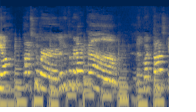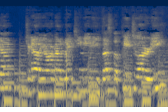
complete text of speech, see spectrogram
Hey y'all, Pops Cooper, LivingCooper.com. Look what Pops got. Check it out y'all, I got a 1980 Vespa P200E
